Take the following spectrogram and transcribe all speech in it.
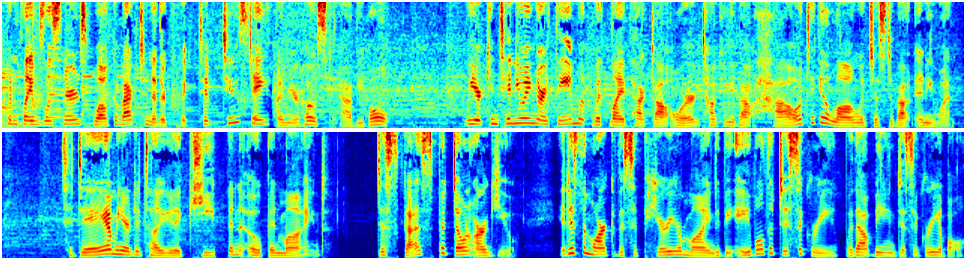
Flames listeners, welcome back to another Quick Tip Tuesday. I'm your host, Abby Bolt. We are continuing our theme with lifehack.org, talking about how to get along with just about anyone. Today, I'm here to tell you to keep an open mind. Discuss, but don't argue. It is the mark of a superior mind to be able to disagree without being disagreeable.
